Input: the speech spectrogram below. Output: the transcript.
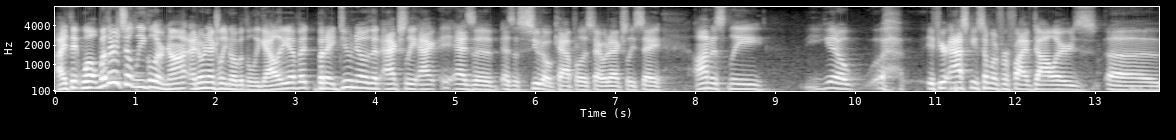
I think, well, whether it's illegal or not, I don't actually know about the legality of it, but I do know that actually, as a as a pseudo capitalist, I would actually say, honestly, you know, if you're asking someone for five dollars, uh,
